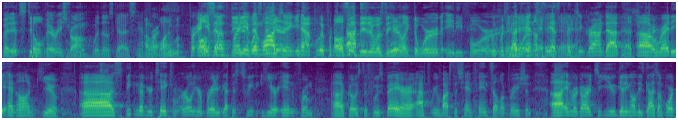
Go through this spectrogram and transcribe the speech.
but it's still very strong with those guys. Yeah, I don't blame him. For any All of them, for any of them was to hear- watching, yeah, Blooper All got, Seth needed was to hear like the word 84. Blooper's got and- NLCS pitch and ground out uh, ready and on cue. Uh, speaking of your take from earlier, Brady, we got this tweet here in from uh, Ghost of Booze Bayer after we watched the champagne celebration. Uh, in regard to you getting all these guys on board,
